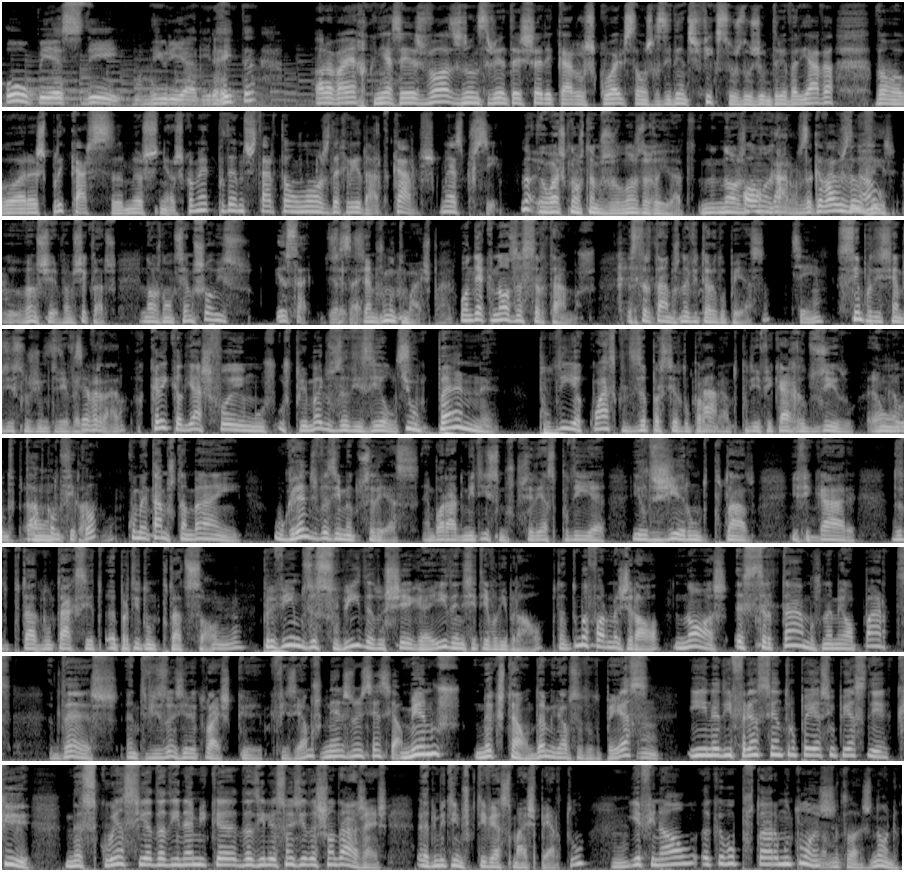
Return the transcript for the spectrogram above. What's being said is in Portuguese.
ou o PSD uma maioria à direita, Ora bem, reconhecem as vozes. Nuno Servente Teixeira e Carlos Coelho são os residentes fixos do Geometria Variável. Vão agora explicar-se, meus senhores, como é que podemos estar tão longe da realidade. Carlos, comece por si. Não, eu acho que nós estamos longe da realidade. Nós oh, não... Carlos, acabámos de ouvir. Não, vamos, ser, vamos ser claros. Nós não dissemos só isso. Eu sei, eu sei. Dissemos muito mais. Onde é que nós acertamos? Acertámos na vitória do PS. Sim. Sempre dissemos isso no Geometria Variável. Isso é verdade. Creio que, aliás, fomos os primeiros a dizê-lo que o PAN podia quase que desaparecer do Parlamento, ah. podia ficar reduzido a um, a um deputado, a um como deputado. ficou. Comentámos também o grande esvaziamento do CDS, embora admitíssemos que o CDS podia eleger um deputado e ficar de deputado num táxi a partir de um deputado só, uhum. previmos a subida do Chega e da Iniciativa Liberal. Portanto, de uma forma geral, nós acertamos na maior parte das antevisões eleitorais que, que fizemos. Menos no essencial. Menos na questão da maioria absoluta do PS. Uhum e na diferença entre o PS e o PSD, que, na sequência da dinâmica das eleições e das sondagens, admitimos que estivesse mais perto hum. e, afinal, acabou por estar muito longe. Muito longe. Nuno,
